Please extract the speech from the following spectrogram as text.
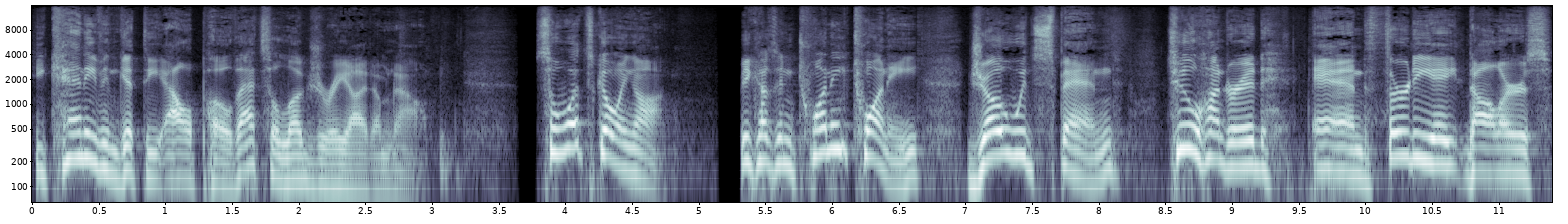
he can't even get the Alpo. That's a luxury item now. So, what's going on? Because in 2020, Joe would spend $238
